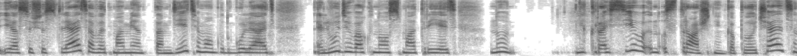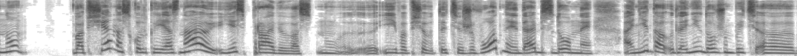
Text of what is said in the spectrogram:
и осуществлять, а в этот момент там дети могут гулять, люди в окно смотреть. Ну, некрасиво, ну, страшненько получается, но Вообще, насколько я знаю, есть правила, ну, э, и вообще вот эти животные, да, бездомные, они, для них должен быть э,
